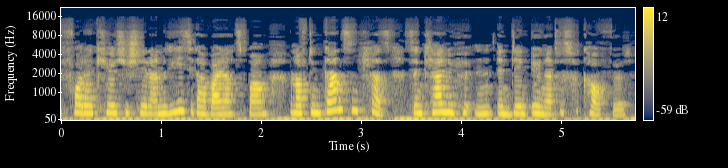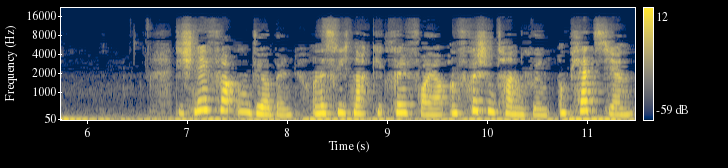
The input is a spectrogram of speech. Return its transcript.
vor der Kirche steht ein riesiger Weihnachtsbaum und auf dem ganzen Platz sind kleine Hütten, in denen irgendetwas verkauft wird. Die Schneeflocken wirbeln und es riecht nach Grillfeuer und frischem Tannengrün und Plätzchen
